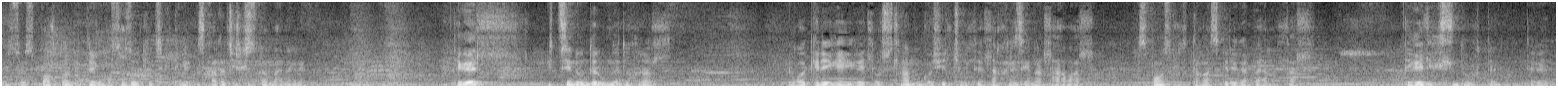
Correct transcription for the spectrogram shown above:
Ерөөсөө спортоор бид энэ босоо суудлын зэгтгийг бас гаргаж ирэх хэрэгтэй байна гэх. Тэгэл эцсийн дүн дээр үнэ тохирол юугаа гэрээгээ игээл урьдчилан мөнгөө шилжүүлээл анхны сигналаа аваад спонсорудтайгаас гэрээгээ байгуулаад тэгэл эхэлсэн түүхтэй. Тэгээд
